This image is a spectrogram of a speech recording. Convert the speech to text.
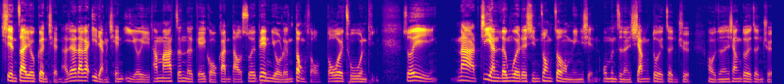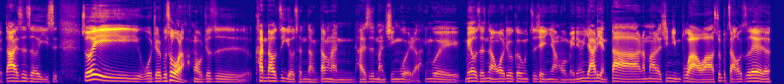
现在又更浅了，现在大概一两千亿而已，他妈真的给狗干到，随便有人动手都会出问题，所以。那既然人为的形状这么明显，我们只能相对正确哦，只能相对正确，大概是这个意思。所以我觉得不错啦，哦，就是看到自己有成长，当然还是蛮欣慰的。因为没有成长的话，就跟我之前一样，我每天压力很大啊，他妈的心情不好啊，睡不着之类的。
